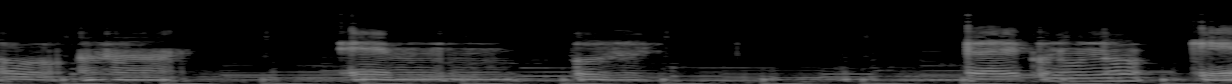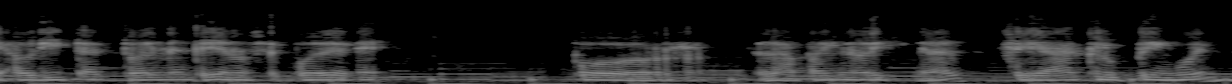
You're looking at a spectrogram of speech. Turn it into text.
Oh, ajá. Penguin.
